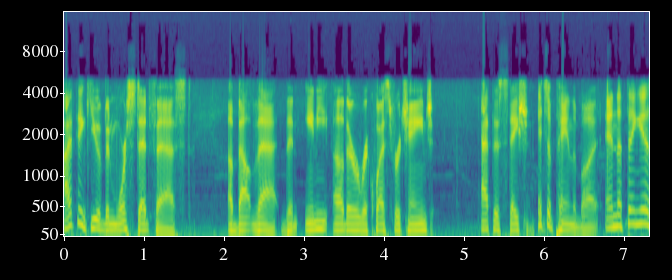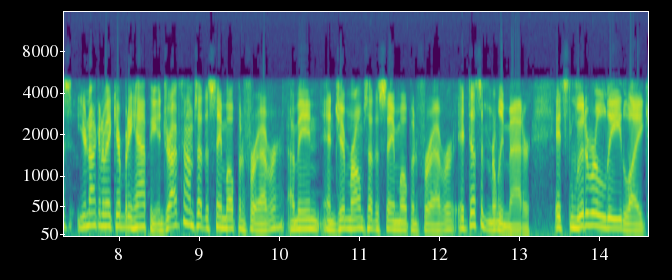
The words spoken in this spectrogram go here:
I think you have been more steadfast about that than any other request for change at this station. It's a pain in the butt. And the thing is, you're not going to make everybody happy. And Drive Time's had the same open forever. I mean, and Jim Rome's had the same open forever. It doesn't really matter. It's literally like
